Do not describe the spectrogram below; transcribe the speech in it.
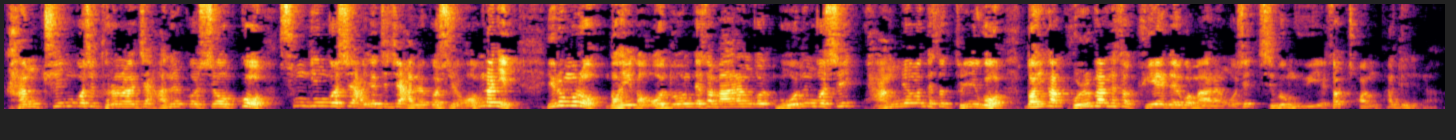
감추인 것이 드러나지 않을 것이 없고 숨긴 것이 알려지지 않을 것이 없나니 이러므로 너희가 어두운 데서 말한 것 모든 것이 광명한 데서 들리고 너희가 골방에서 귀에 대고 말한 것이 지붕 위에서 전파되리라.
